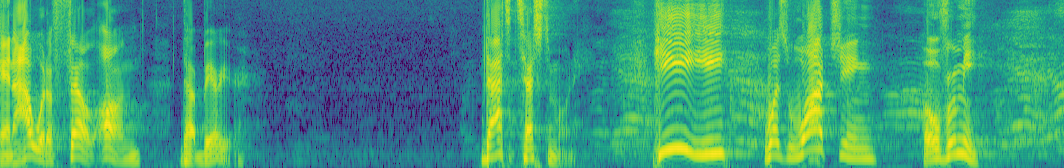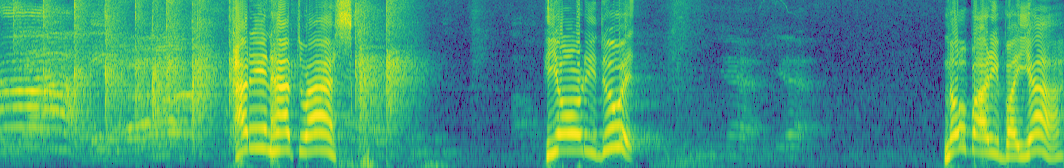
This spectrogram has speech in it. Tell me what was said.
And I would have fell on that barrier. That's a testimony. He was watching over me. I didn't have to ask. He already do it. Nobody but Yah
